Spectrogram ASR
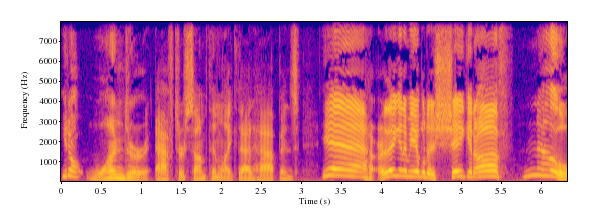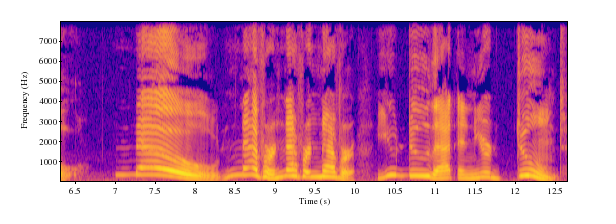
you don't wonder after something like that happens. Yeah, are they going to be able to shake it off? No. No. Never, never, never. You do that and you're doomed.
